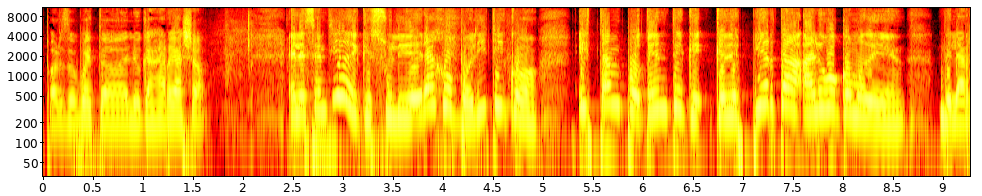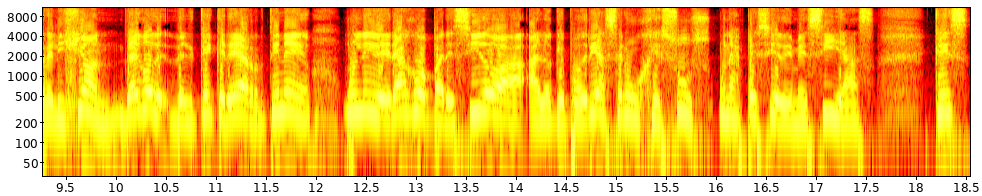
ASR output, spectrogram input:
Por supuesto, Lucas Gargallo. en el sentido de que su liderazgo político es tan potente que, que despierta algo como de, de la religión, de algo de- del que creer. Tiene un liderazgo parecido a, a lo que podría ser un Jesús, una especie de Mesías, que es,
